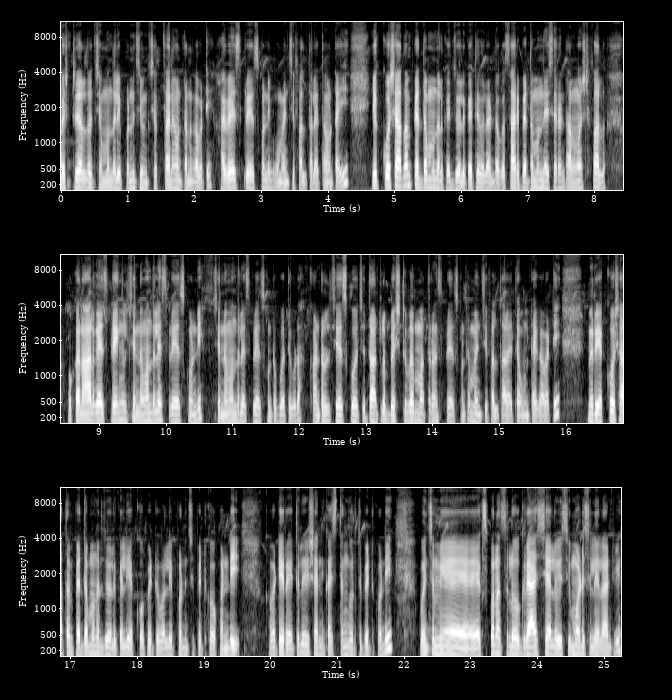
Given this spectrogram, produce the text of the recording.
బెస్ట్ రిజల్ట్ వచ్చే మందులు ఇప్పటి నుంచి మీకు చెప్తానే ఉంటాను కాబట్టి అవే స్ప్రే వేసుకోండి మీకు మంచి ఫలితాలు అయితే ఉంటాయి. ఎక్కువ శాతం పెద్ద మందులకి జోలికైతే వెళ్ళండి. ఒకసారి పెద్ద మందు వేసారంటే ఆల్మోస్ట్ ఆల్ ఒక నాలుగైదు స్ప్రేయింగ్లు చిన్న మందులే స్ప్రే వేసుకోండి చిన్న మందులే స్ప్రే వేసుకుంటూ పోతే కూడా కంట్రోల్ చేసుకోవచ్చు. దాంట్లో బెస్ట్ వెబ్ మాత్రం స్ప్రే వేసుకుంటే మంచి ఫలితాలు అయితే ఉంటాయి కాబట్టి మీరు ఎక్కువ శాతం పెద్ద మందుల జోలికి వెళ్ళి ఎక్కువ పెట్టుబడులు ఇప్పటి నుంచి పెట్టుకోకండి. కాబట్టి రైతులు విషయాన్ని ఖచ్చితంగా గుర్తుపెట్టుకోండి. కొంచెం ఎక్స్పోనస్లు గ్రాసియాలు సిమోడిసిలు ఇలా లాంటివి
